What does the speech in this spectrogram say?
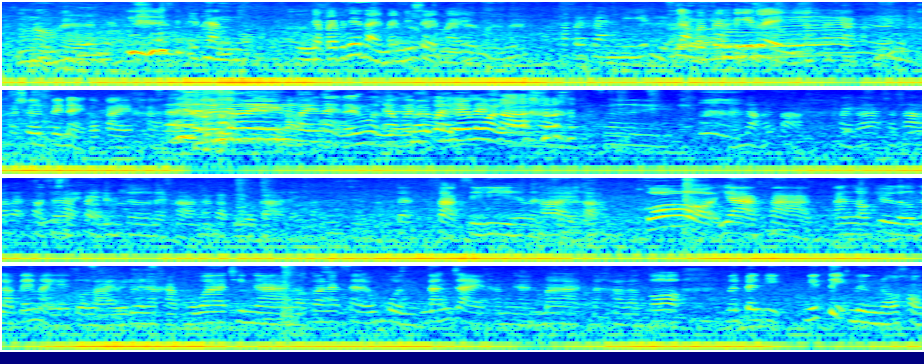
ๆน้องเพลงๆมีแผนอยากไปประเทศไหนเป็นพิเศษไหมถ้าไปแฟนมีตหรืออยากไปแฟนมีตอะไรอย่างงี้ถ้าเชิญไปไหนก็ไปค่ะใช่ไปไหนได้หมดเลยอยากไปทุกประเทศเลยค่ะใช่งั้นอยากให้ฝากใครก็ได้ชาชาก็ได้ฝากชาชาแฟนเจอหน่อยค่ะถ้าแบบมีโอกาสได้ค่ะฝากซีรีส์ใช่ไหมใช่ค่ะก็อยากฝาก Unlock Your Love รับได้ใหม่ในตัวไลน์ไว้ด้วยนะคะ เพราะว่าทีมงานแล้วก็นักแสดงทุกคนตั้งใจทำงานมากนะคะ แล้วก็มันเป็นอีกมิติหนึ่งเนาะของ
